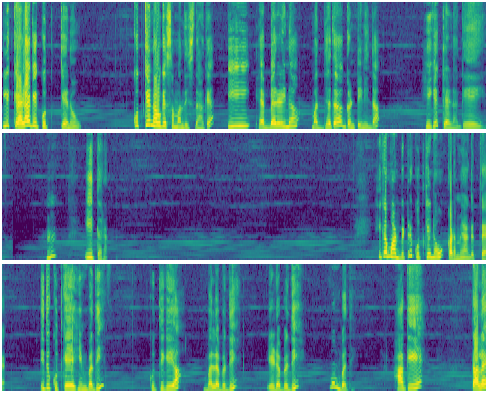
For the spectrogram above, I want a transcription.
ಇಲ್ಲಿ ಕೆಳಗೆ ಕುತ್ತಿಗೆ ನೋವು. ಕುತ್ತಿಗೆ ನೋವಿಗೆ ಸಂಬಂಧಿಸಿದ ಹಾಗೆ ಈ ಹೆಬ್ಬೆರಳಿನ ಮಧ್ಯದ ಗಂಟಿನಿಂದ ಹೀಗೆ ಕೆಳಗೆ. ಹ್ಞೂ ಈ ಥರ ಹೀಗೆ ಮಾಡಿಬಿಟ್ರೆ ಕುತ್ತಿಗೆ ನೋವು ಕಡಿಮೆ ಆಗುತ್ತೆ. ಇದು ಕುತ್ತಿಗೆಯ ಹಿಂಬದಿ, ಕುತ್ತಿಗೆಯ ಬಲಬದಿ, ಎಡಬದಿ, ಮುಂಬದಿ. ಹಾಗೆಯೇ ತಲೆ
